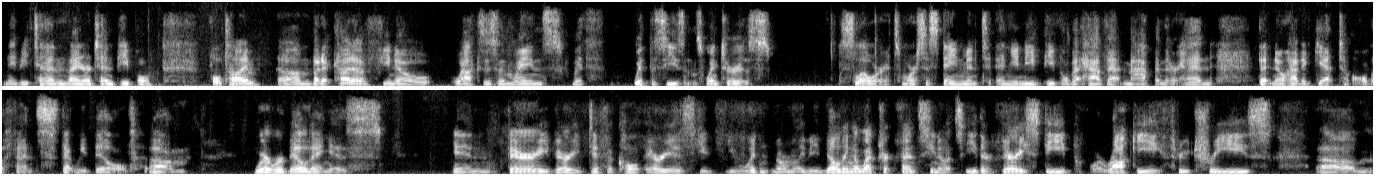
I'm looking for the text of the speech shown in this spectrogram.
maybe 10 nine or 10 people full time um, but it kind of you know waxes and wanes with with the seasons. Winter is slower. It's more sustainment and you need people that have that map in their head that know how to get to all the fence that we build. Um, where we're building is in very very difficult areas. You you wouldn't normally be building electric fence. You know it's either very steep or rocky through trees um,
